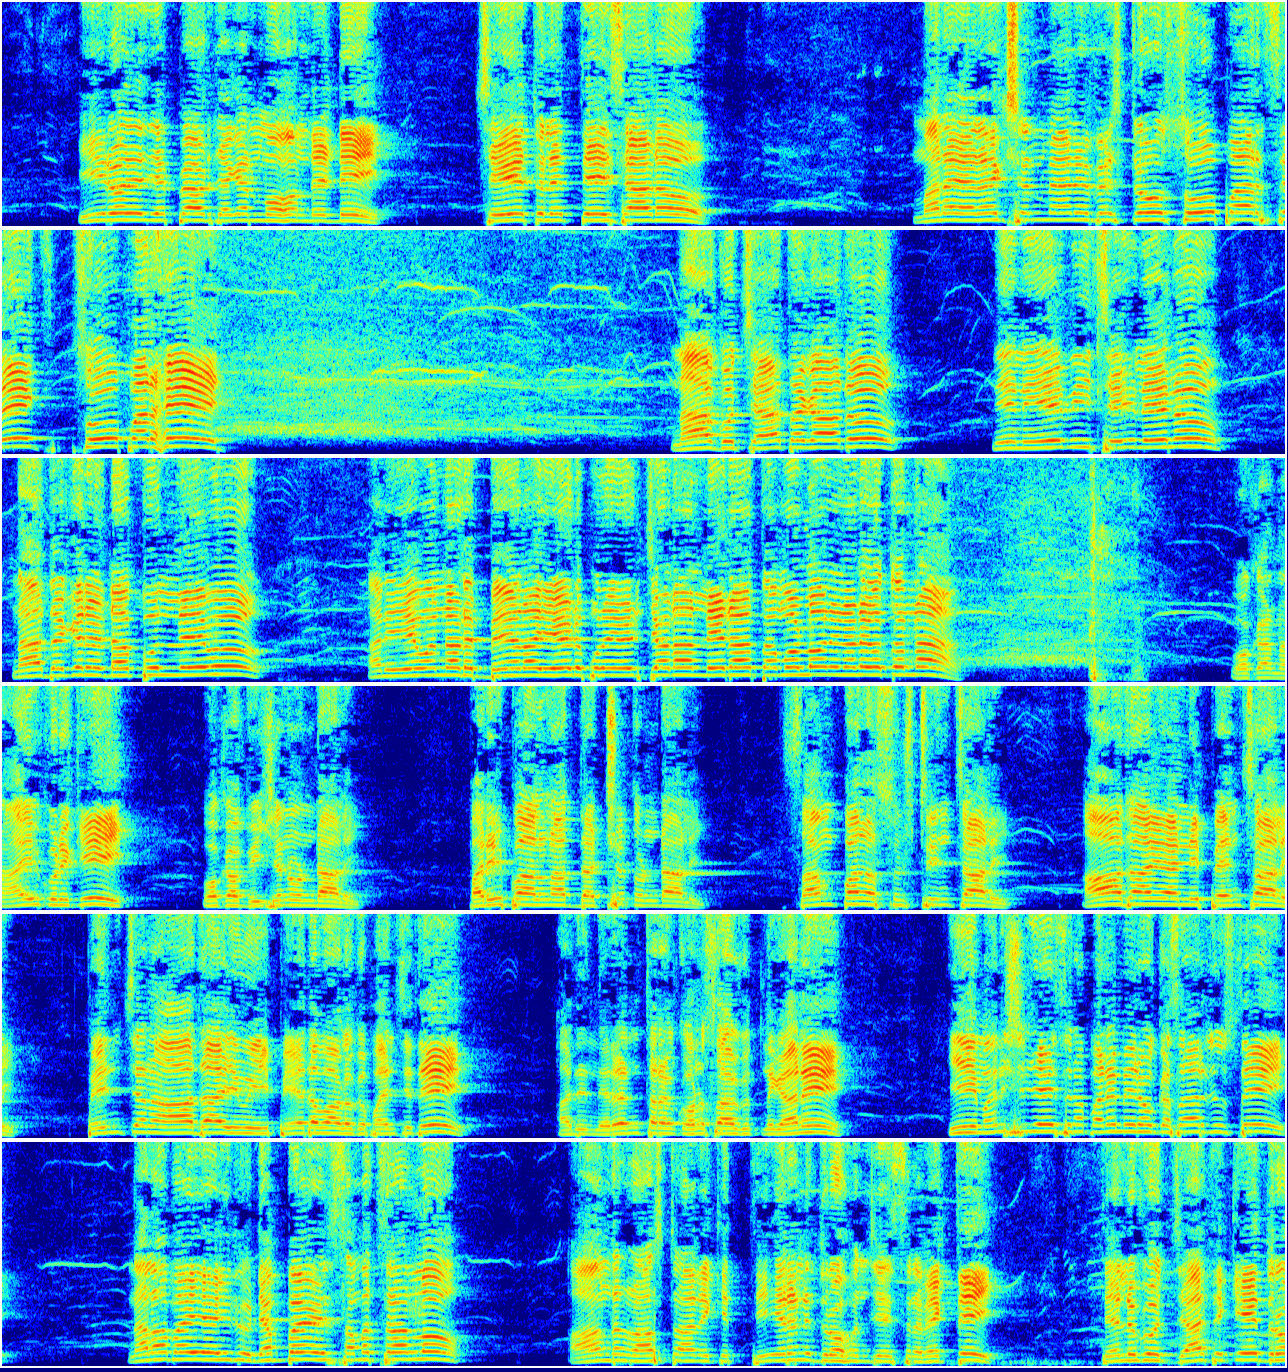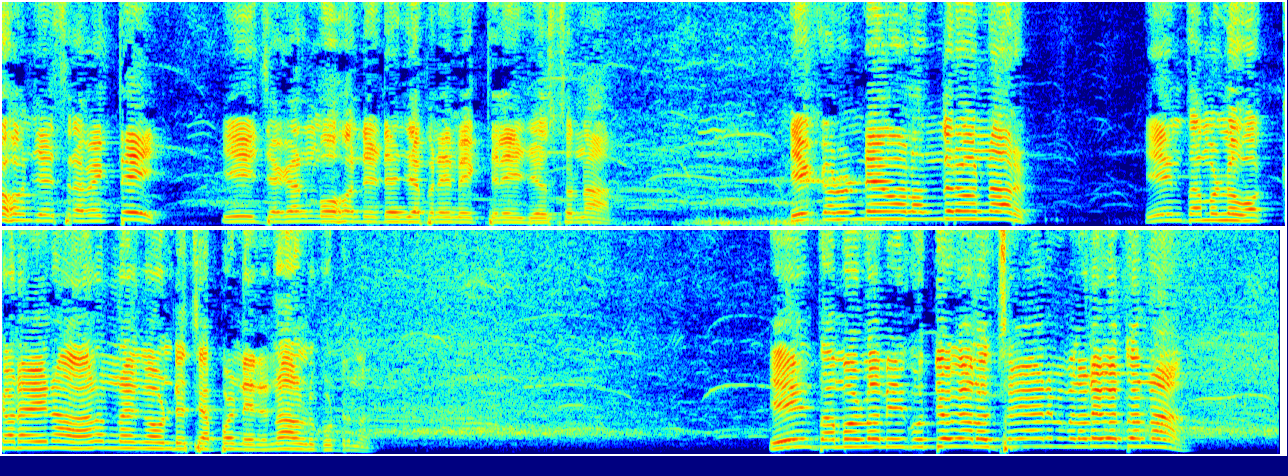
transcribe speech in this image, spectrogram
ఈరోజే చెప్పాడు జగన్మోహన్ రెడ్డి చేతులెత్తేశాడు. మన election manifesto super six super hit. నాకు చేత కాదు నేను ఏమీ చేయలేను నా దగ్గర డబ్బులు లేవు. అని ఏమన్నాడు? బేల ఏడుపులు ఏడ్చాడా లేదా? తమ్ముళ్ళు నేను అడుగుతున్నా. ఒక నాయకుడికి ఒక విజన్ ఉండాలి. పరిపాలన దక్షత ఉండాలి. సంపద సృష్టించాలి. ఆదాయాన్ని పెంచాలి. పెంచిన ఆదాయం ఈ పేదవాళ్ళకు పంచితే అది నిరంతరం కొనసాగుతుంది. కానీ ఈ మనిషి చేసిన పని మీరు ఒకసారి చూస్తే నలభై ఐదు డెబ్బై ఐదు సంవత్సరాల్లో ఆంధ్ర రాష్ట్రానికి తీరని ద్రోహం చేసిన వ్యక్తి తెలుగు జాతికే ద్రోహం చేసిన వ్యక్తి ఈ జగన్మోహన్ రెడ్డి అని చెప్పి నేను మీకు తెలియజేస్తున్నా. ఇక్కడ ఉండే వాళ్ళందరూ ఉన్నారు. ఏం తమ్ముళ్ళు ఒక్కడైనా ఆనందంగా ఉంటే చెప్పండి నేను వినాలనుకుంటున్నా. ఏం తమ్ముళ్ళు మీకు ఉద్యోగాలు వచ్చాయని మిమ్మల్ని అడుగుతున్నా.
